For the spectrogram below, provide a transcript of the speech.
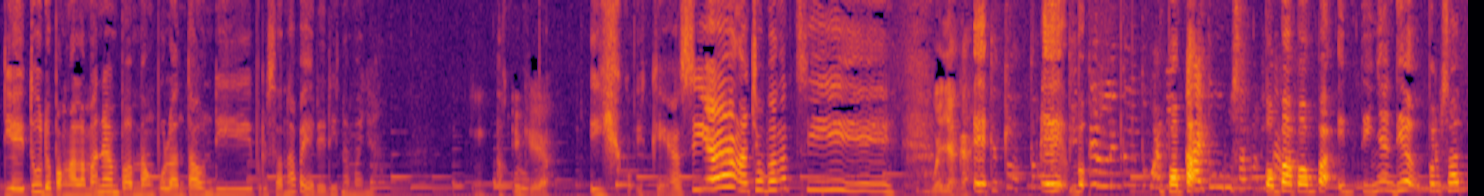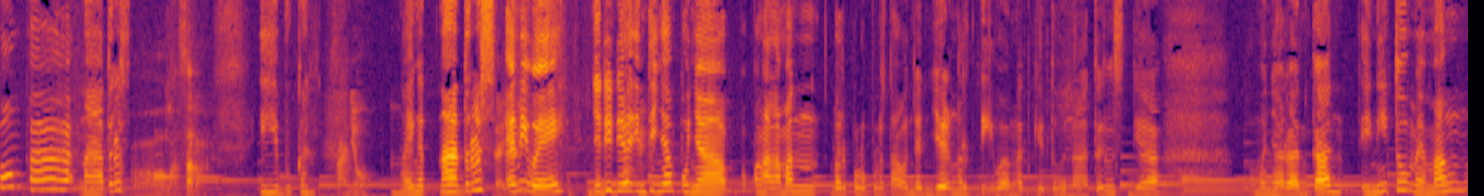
Dia itu udah pengalamannya emang puluhan tahun di perusahaan apa ya, Dedi namanya? Aku lupa. Ikea. Ih, kok IKEA sih ya, ngaco banget sih. Gue ya enggak. Eh, eh, bo- pompa, pompa, pompa. Intinya dia perusahaan pompa. Nah, terus, Oh, laser. Ih bukan. Sanyo. nggak inget. Nah terus anyway jadi dia Oke. intinya punya pengalaman berpuluh-puluh tahun dan dia ngerti banget gitu. Nah terus dia menyarankan ini tuh memang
